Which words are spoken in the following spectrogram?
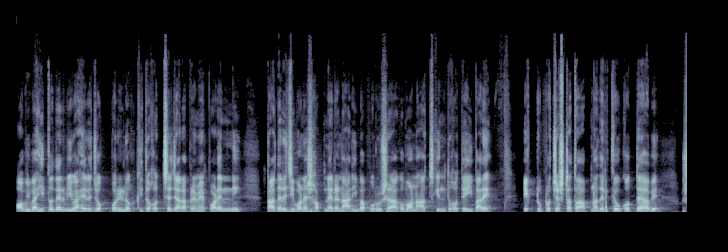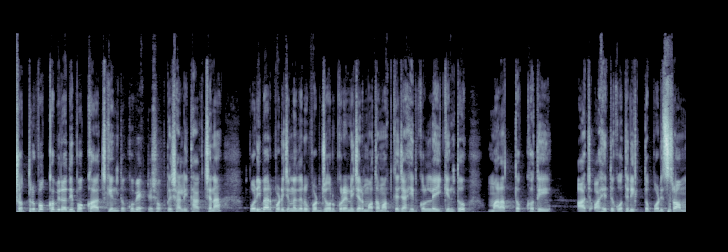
অবিবাহিতদের বিবাহের যোগ পরিলক্ষিত হচ্ছে, যারা প্রেমে পড়েননি, তাদের জীবনে স্বপ্নের নারী বা পুরুষের আগমন আজ কিন্তু হতেই পারে। একটু প্রচেষ্টা তো আপনাদেরকেও করতে হবে। শত্রুপক্ষ, বিরোধী পক্ষ আজ কিন্তু খুব একটি শক্তিশালী থাকছে না। পরিবার পরিজনদের উপর জোর করে নিজের মতামতকে জাহির করলেই কিন্তু মারাত্মক ক্ষতি। আজ অহেতুক অতিরিক্ত পরিশ্রম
